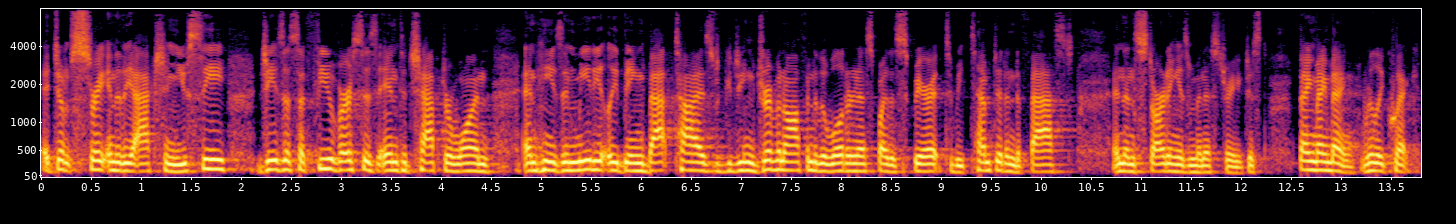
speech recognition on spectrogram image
it jumps straight into the action. You see Jesus a few verses into chapter one, and he's immediately being baptized, being driven off into the wilderness by the Spirit to be tempted and to fast, and then starting his ministry. Just bang, bang, bang, really quick.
